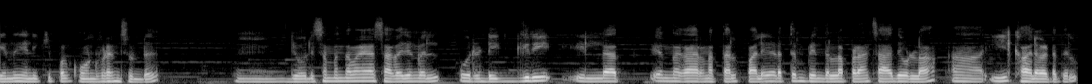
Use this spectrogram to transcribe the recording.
എന്ന് എനിക്കിപ്പോൾ കോൺഫിഡൻസ് ഉണ്ട്. ജോലി സംബന്ധമായ സാഹചര്യങ്ങളിൽ ഒരു ഡിഗ്രി ഇല്ല എന്ന കാരണത്താൽ പലയിടത്തും പിന്തള്ളപ്പെടാൻ സാധ്യതയുള്ള ഈ കാലഘട്ടത്തിൽ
